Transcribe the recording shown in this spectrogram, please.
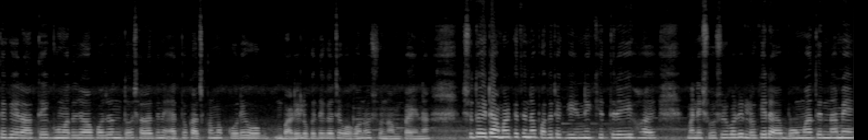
থেকে রাতে ঘুমাতে যাওয়া পর্যন্ত সারাদিন এত কাজকর্ম করেও বাড়ির লোকেদের কাছে কখনো সুনাম পায় না। শুধু এটা আমার ক্ষেত্রে না, প্রতিটা গৃহিণীর ক্ষেত্রেই হয়। মানে শ্বশুরবাড়ির লোকেরা বৌমাদের নামে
